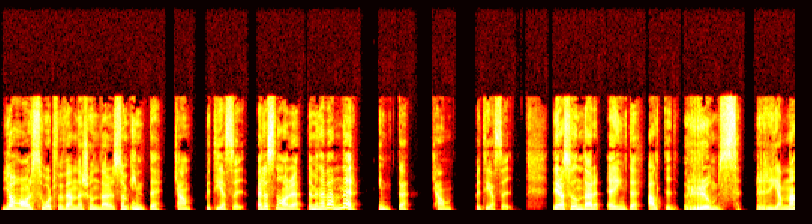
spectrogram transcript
jag har svårt för vänners hundar som inte kan bete sig. Eller snarare, där mina vänner inte kan bete sig. Deras hundar är inte alltid rumsrena,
